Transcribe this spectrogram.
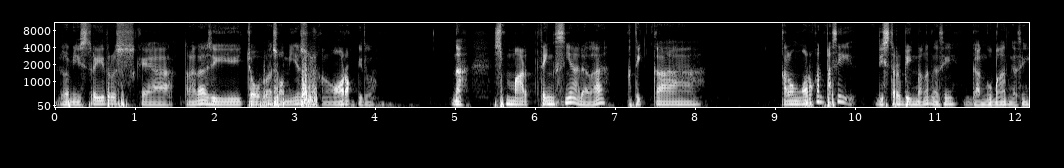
Suami istri terus kayak ternyata si cowok suaminya suka ngorok gitu. Nah, smart thingsnya adalah ketika kalau ngorok kan pasti disturbing banget gak sih? Ganggu banget gak sih?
